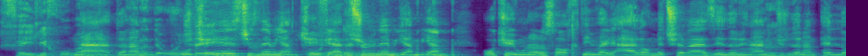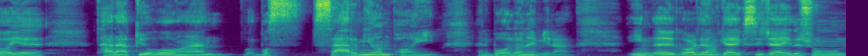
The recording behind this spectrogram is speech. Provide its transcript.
خیلی خوبه. نه دارم okay چیز نمیگم. کیفیتشون رو نمیگم. میگم okay اونا رو ساختیم ولی الان به چه وضعیه دارین؟ آره. همینجوری دارن پله های ترقی و واقعا با سر میان پایین یعنی بالا نمیرن. این Guardian of Galaxy جدیدشون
